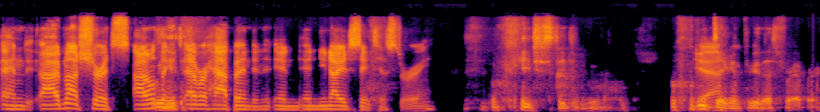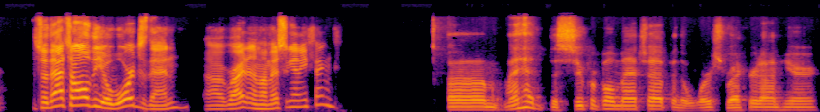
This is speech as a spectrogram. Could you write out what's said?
and I'm not sure it's. I don't We think it's to- ever happened in, in in United States history. we just need to move on. We'll Yeah. be digging through this forever. So that's all the awards then, uh, right? Am I missing anything? Um, I had the Super Bowl matchup and the worst record on here.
